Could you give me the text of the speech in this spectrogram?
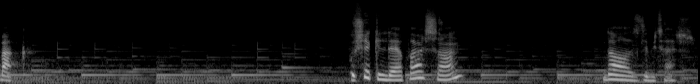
Bak. Bu şekilde yaparsan daha hızlı biter.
